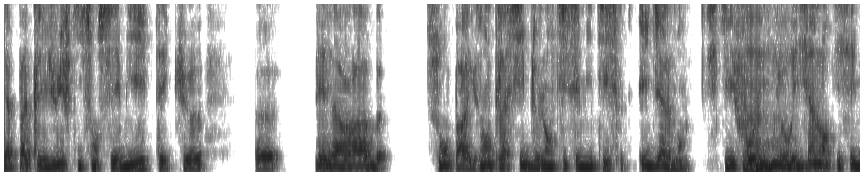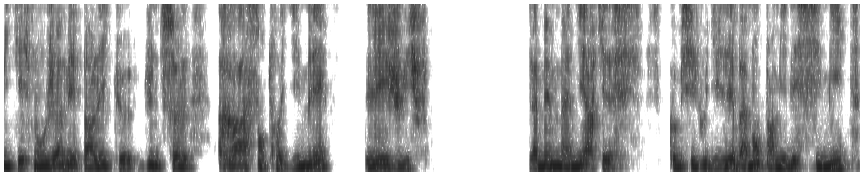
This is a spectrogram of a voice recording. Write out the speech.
n'y a pas que les juifs qui sont sémites et que euh, les arabes sont par exemple la cible de l'antisémitisme également. Ce qui est faux, les mmh. théoriciens de l'antisémitisme n'ont jamais parlé que d'une seule race, entre guillemets, les juifs. De la même manière que, comme si je vous disais, bah non, parmi les sémites,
